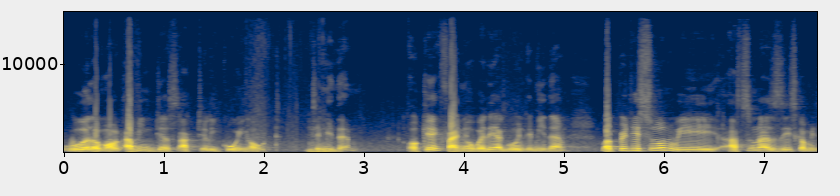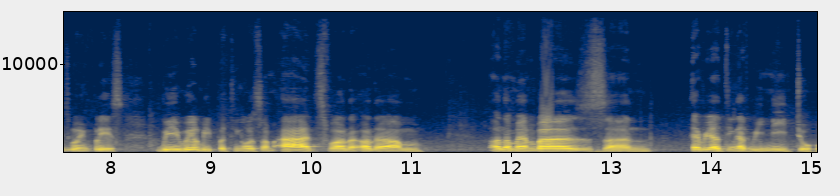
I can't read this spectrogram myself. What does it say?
word of mouth. I mean, just actually going out to meet them. Okay, finding out where they are going to meet them. But pretty soon, we, as soon as these committees go in place, we will be putting out some ads for other, other, um, other members and every other thing that we need to.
